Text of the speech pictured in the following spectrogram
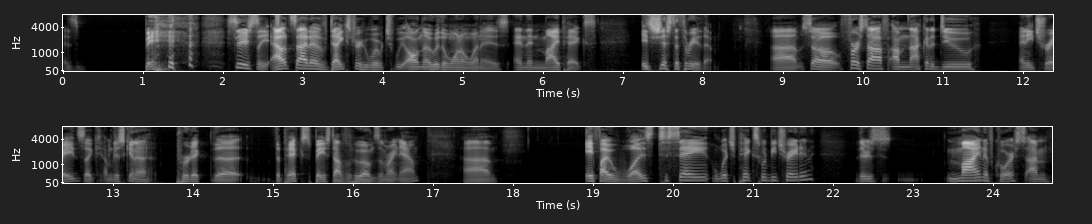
It's. Seriously, outside of Dykstra, which we all know who the 101 is, and then my picks, it's just the three of them. Um, so first off, I'm not gonna do any trades. Like I'm just gonna predict the the picks based off of who owns them right now. Um, if I was to say which picks would be traded, there's mine, of course. I'm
